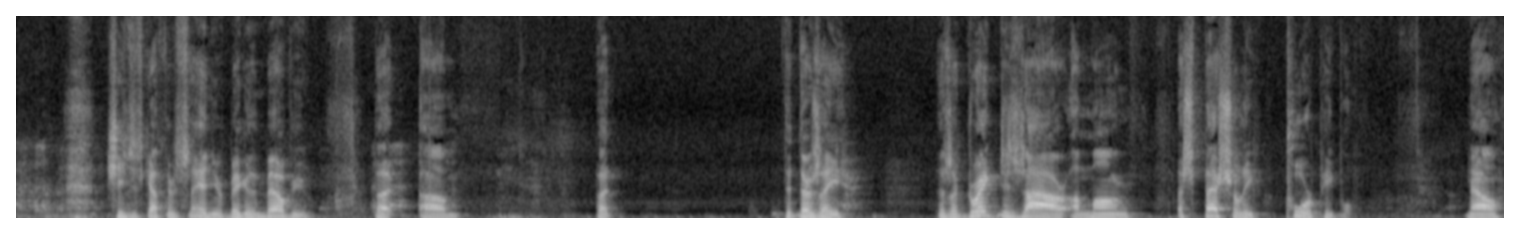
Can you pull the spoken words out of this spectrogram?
she just got through saying you're bigger than Belleview, but um, but th- there's a there's a great desire among especially poor people. Now,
